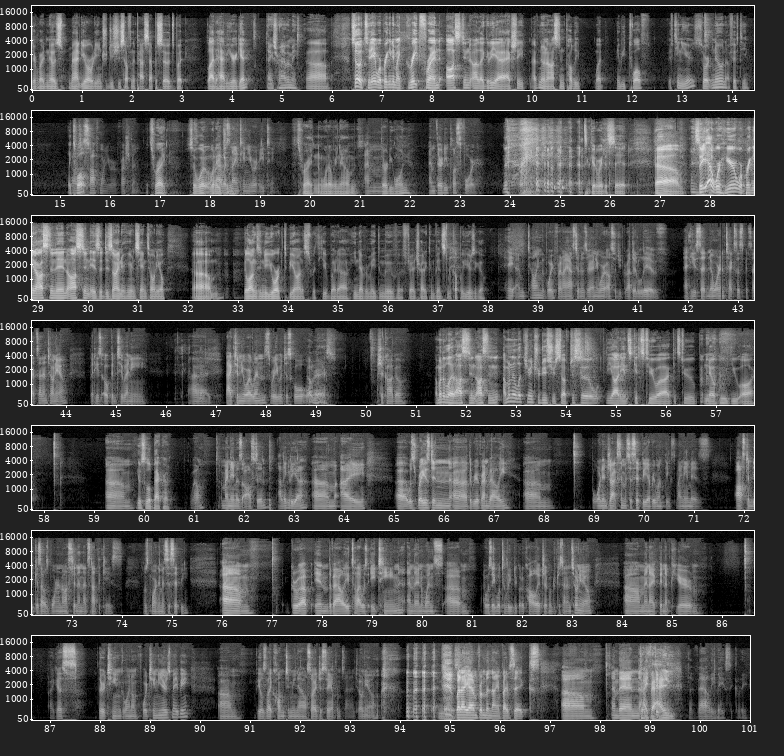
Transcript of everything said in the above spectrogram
everybody knows, Matt, you already introduced yourself in the past episodes, but glad to have you here again. Thanks for having me. Um, so today we're bringing in my great friend Austin Alegria. Actually, I've known Austin probably what, maybe 12, 15 years, or no, not fifteen, like I was twelve. a sophomore, you were a freshman. That's right. So what? So what age? I was are we? 19, you were 18. That's right. And what are we now? I'm I'm thirty-one. I'm 30 plus 4. That's a good way to say it. Um, so yeah, we're here. We're bringing Austin in. Austin is a designer here in San Antonio. Um, belongs in New York, to be honest with you, but uh, he never made the move after I tried to convince him a couple years ago. Hey, I'm telling the boyfriend, I asked him, is there anywhere else would you'd rather live? And he said nowhere in Texas besides San Antonio, but he's open to any uh, back to New Orleans where he went to school Oh, or Chicago. I'm gonna let Austin. Austin, I'm gonna let you introduce yourself, just so the audience gets to uh, gets to know who you are. Um, Give us a little background. Well, my name is Austin Alegria. Um, I uh, was raised in uh, the Rio Grande Valley. Um, born in Jackson, Mississippi. Everyone thinks my name is Austin because I was born in Austin, and that's not the case. I was born in Mississippi. Um, grew up in the valley till I was 18, and then once um, I was able to leave to go to college, I moved to San Antonio, um, and I've been up here. I guess 13 going on 14 years maybe um, feels like home to me now. So I just say I'm from San Antonio, Nice. but I am from the 956. Um, and then The I Valley. the valley, basically.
